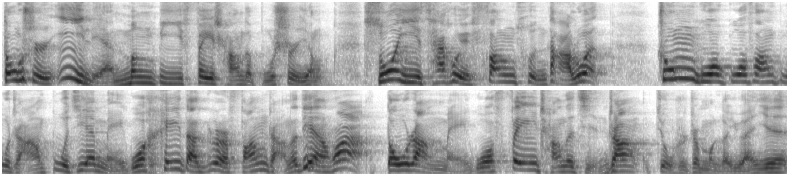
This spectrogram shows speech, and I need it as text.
都是一脸懵逼，非常的不适应，所以才会方寸大乱。中国国防部长不接美国黑大个防长的电话，都让美国非常的紧张，就是这么个原因。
